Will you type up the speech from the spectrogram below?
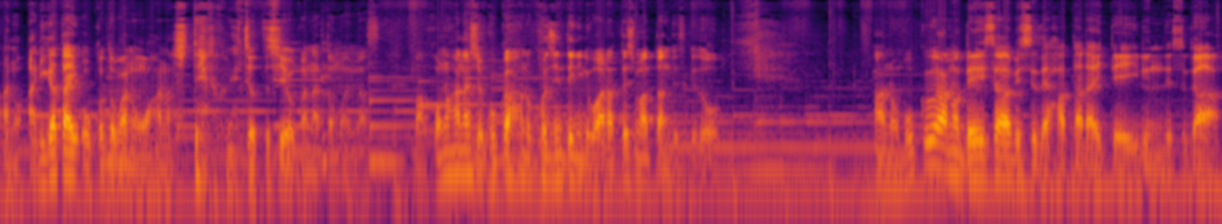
あのありがたいお言葉のお話っていうのをねちょっとしようかなと思います。まあ、この話を僕はあの個人的に笑ってしまったんですけどあの僕はあのデイサービスで働いているんですが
